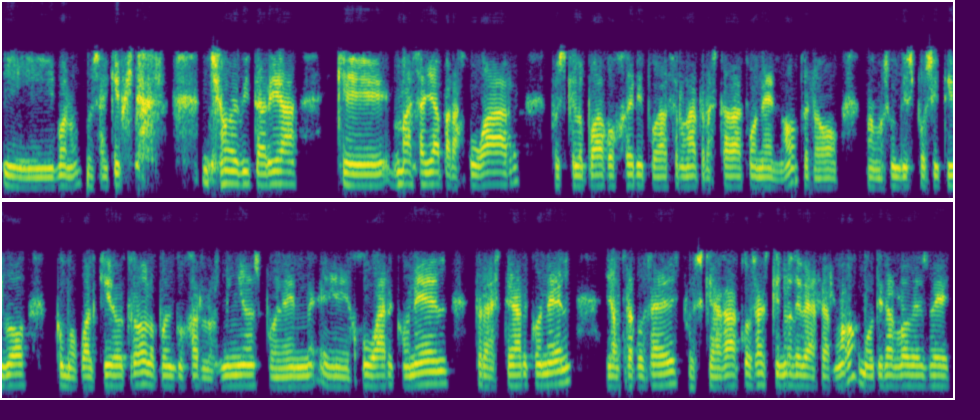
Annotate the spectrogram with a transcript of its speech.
Y bueno, pues hay que evitar. Yo evitaría que más allá para jugar, pues que lo pueda coger y pueda hacer una trastada con él, ¿no? Pero vamos, un dispositivo como cualquier otro lo pueden coger los niños, pueden eh, jugar con él, trastear con él y otra cosa es pues que haga cosas que no debe hacer, ¿no? Como tirarlo desde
